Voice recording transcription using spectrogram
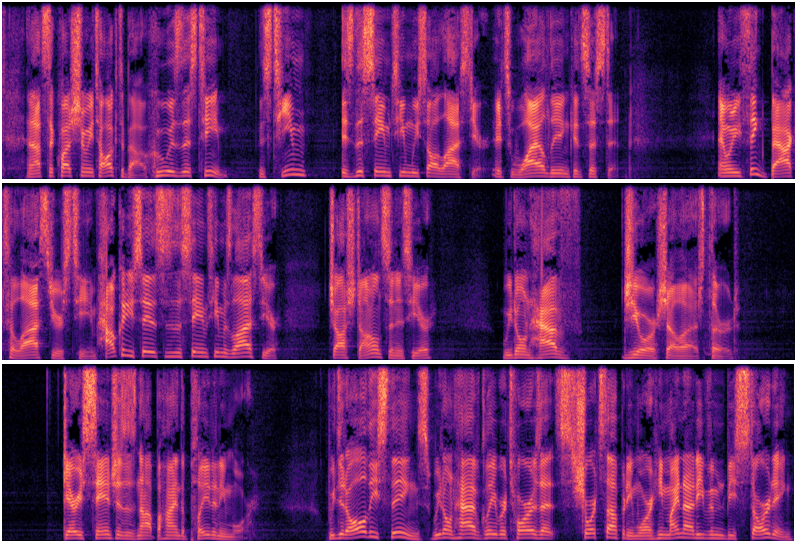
And that's the question we talked about. Who is this team? This team is the same team we saw last year. It's wildly inconsistent. And when you think back to last year's team, how could you say this is the same team as last year? Josh Donaldson is here. We don't have Gio Urshela at third. Gary Sanchez is not behind the plate anymore. We did all these things. We don't have Gleyber Torres at shortstop anymore. He might not even be starting.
